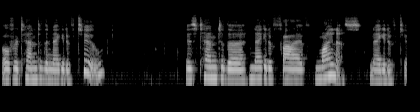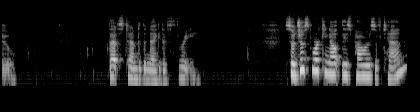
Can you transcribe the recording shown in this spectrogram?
over 10 to the negative 2 is 10 to the negative 5 minus negative 2. That's 10 to the negative 3. So just working out these powers of 10,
